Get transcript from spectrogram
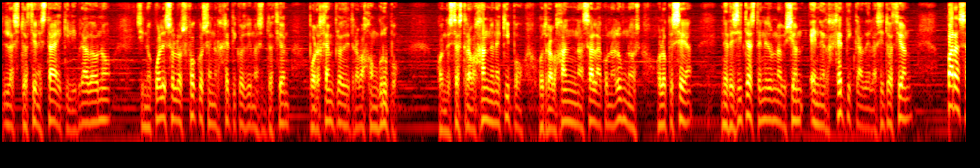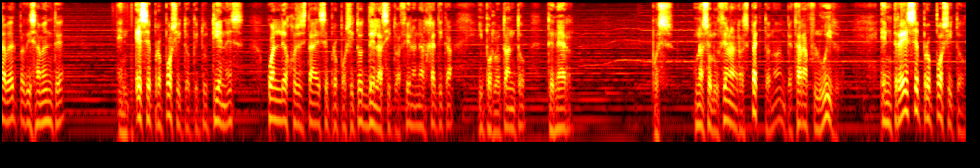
la situación está equilibrada o no, sino cuáles son los focos energéticos de una situación, por ejemplo, de trabajo en grupo. Cuando estás trabajando en equipo o trabajando en una sala con alumnos o lo que sea, necesitas tener una visión energética de la situación para saber precisamente en ese propósito que tú tienes, cuán lejos está ese propósito de la situación energética y por lo tanto tener pues una solución al respecto, ¿no? Empezar a fluir entre ese propósito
